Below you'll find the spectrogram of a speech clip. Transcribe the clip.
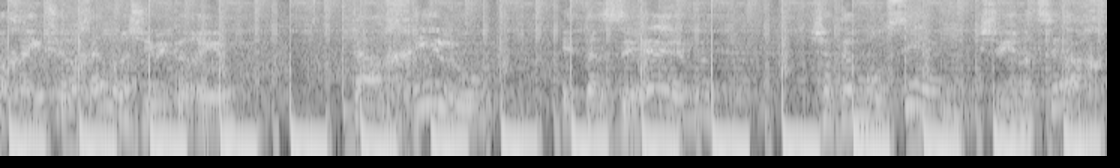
בחיים שלכם, אנשים יקרים, תאכילו את הזאב שאתם רוצים שינצח,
